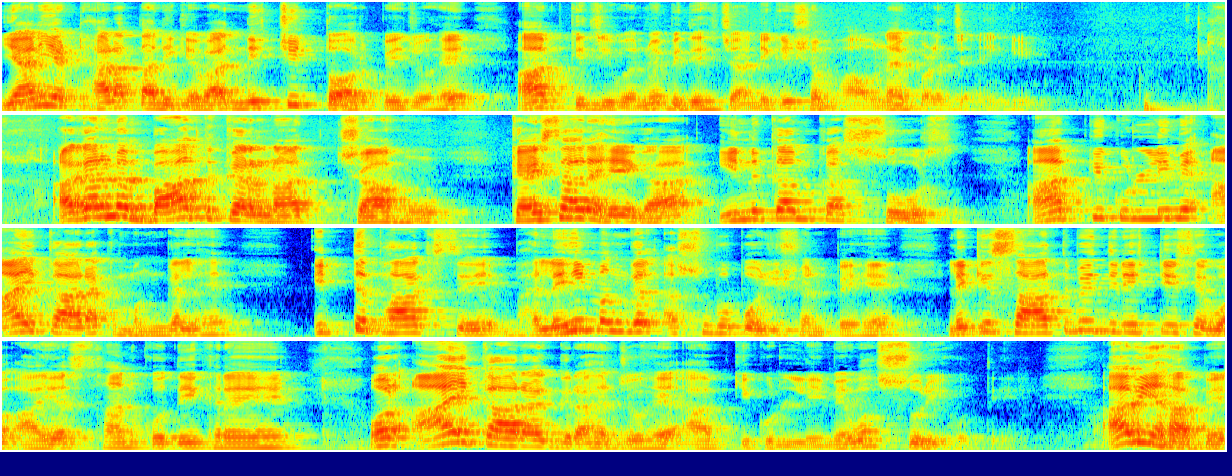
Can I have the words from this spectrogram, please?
यानी 18 तारीख के बाद निश्चित तौर पे जो है, आपके जीवन में विदेश जाने की संभावनाएँ बढ़ जाएँगी। अगर मैं बात करना चाहूँ, कैसा रहेगा? इनकम का सोर्स। आपकी कुंडली में आय कारक मंगल है। इत्तेफाक से भले ही मंगल अशुभ पोजीशन पे है, लेकिन सातवीं दृष्टि से वो आय स्थान को देख रहे हैं और आय कारक ग्रह जो है आपकी कुंडली में वह सूर्य होते हैं। अब यहाँ पे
